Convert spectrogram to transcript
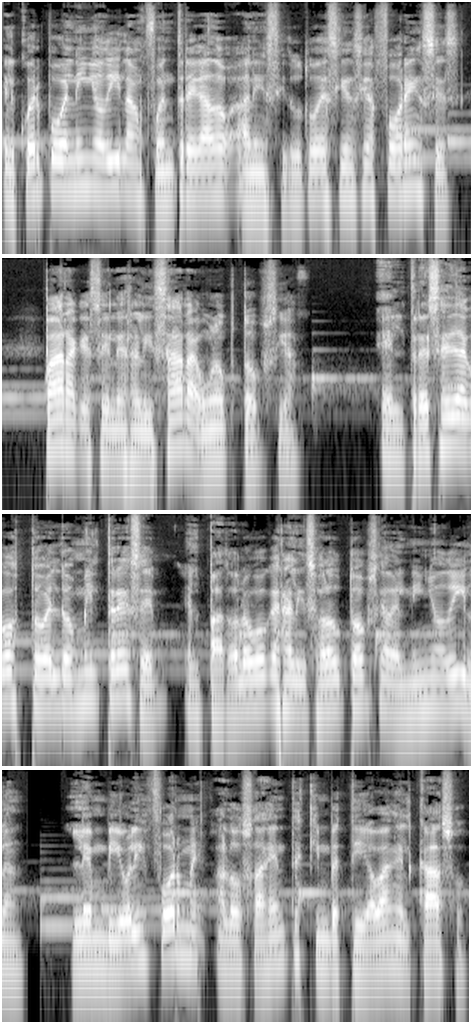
El cuerpo del niño Dylan fue entregado al Instituto de Ciencias Forenses para que se le realizara una autopsia. El 13 de agosto del 2013, el patólogo que realizó la autopsia del niño Dylan le envió el informe a los agentes que investigaban el caso.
